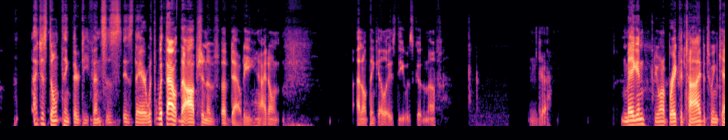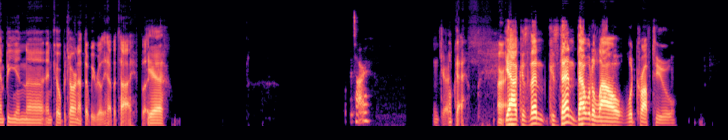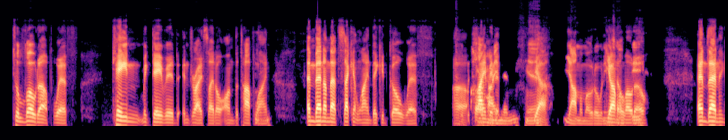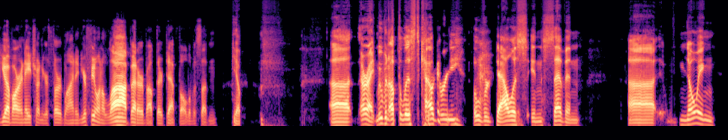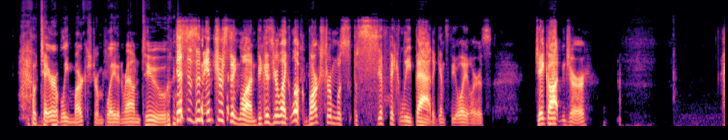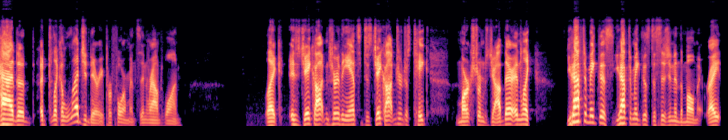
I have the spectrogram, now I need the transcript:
I just don't think their defense is is there with without the option of of Doughty. I don't. I don't think LASD was good enough. Okay. Megan, do you want to break the tie between Kempe and uh, and Kopitar? Not that we really have a tie, but Yeah. Guitar. Okay. okay. All right. Yeah, because then because then that would allow Woodcroft to to load up with Kane, McDavid, and Draisaitl on the top line, and then on that second line they could go with uh, Kopitar, Hyman, and Hyman, yeah, yeah, Yamamoto when he was Yamamoto, healthy. And then you have RNH on your third line, and you're feeling a lot better about their depth all of a sudden. Yep. Uh, all right, moving up the list, Calgary over Dallas in seven. Uh, knowing how terribly Markstrom played in round two, this is an interesting one because you're like, look, Markstrom was specifically bad against the Oilers. Jake Oettinger had a, a like a legendary performance in round one. Like, is Jake Oettinger the answer? Does Jake Oettinger just take Markstrom's job there? And like, you have to make this. You have to make this decision in the moment, right?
